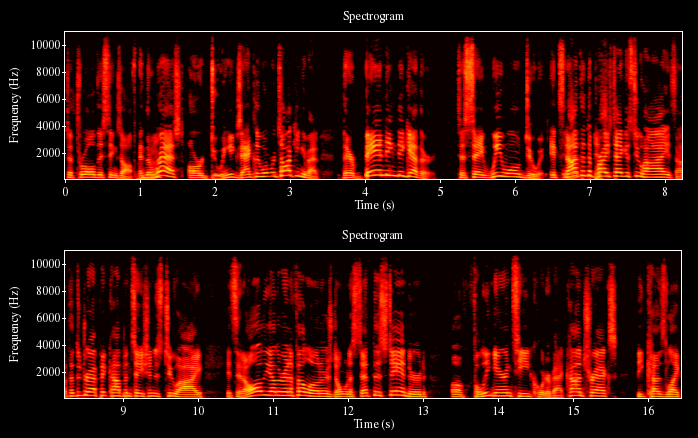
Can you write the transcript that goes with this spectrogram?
to throw all these things off, and the mm-hmm. rest are doing exactly what we're talking about. They're banding together to say we won't do it. It's not that the price tag is too high. It's not that the draft pick compensation is too high. It's that all the other NFL owners don't want to set this standard of fully guaranteed quarterback contracts because, like,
